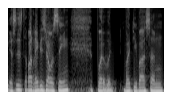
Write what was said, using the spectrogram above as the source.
jeg synes, der var en rigtig sjov scene, hvor, hvor, hvor de var sådan,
